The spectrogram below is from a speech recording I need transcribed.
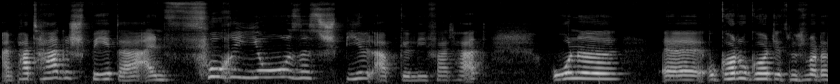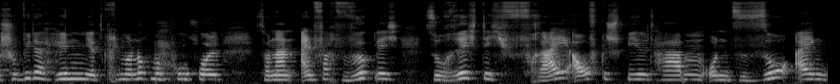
ein paar Tage später ein furioses Spiel abgeliefert hat, ohne, äh, oh Gott, oh Gott, jetzt müssen wir da schon wieder hin, jetzt kriegen wir nochmal Po voll, sondern einfach wirklich so richtig frei aufgespielt haben und so ein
